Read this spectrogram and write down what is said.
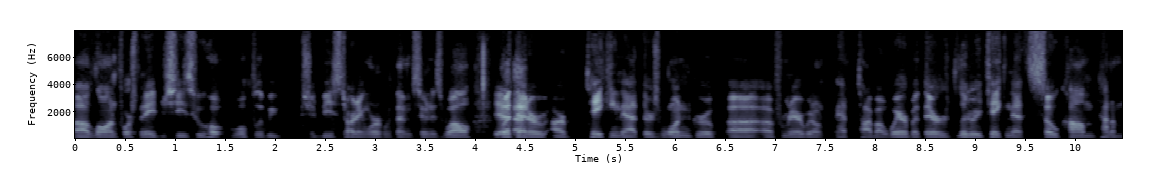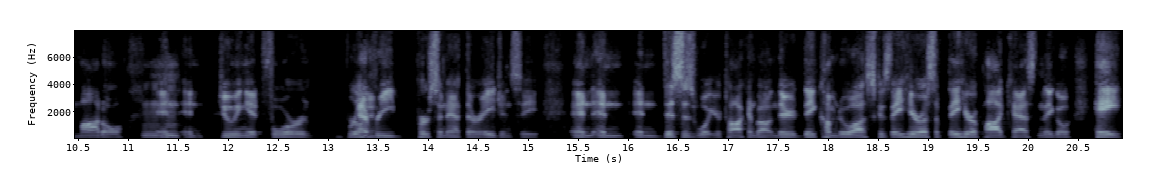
uh, law enforcement agencies who ho- hopefully we should be starting work with them soon as well. Yeah. But that are, are taking that. There's one group uh, uh, from there we don't have to talk about where, but they're literally taking that SOCOM kind of model mm-hmm. and and doing it for Brilliant. every person at their agency and and and this is what you're talking about and they they come to us because they hear us up they hear a podcast and they go hey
